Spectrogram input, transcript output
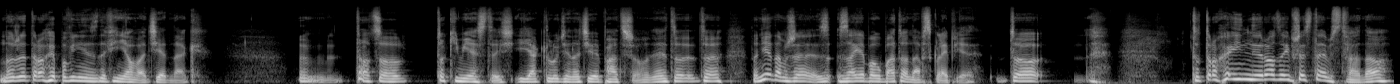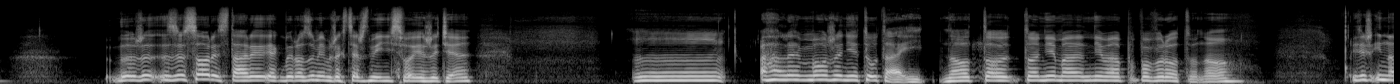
no że trochę powinien zdefiniować jednak to, co, to kim jesteś i jak ludzie na ciebie patrzą. Nie? To, to, to nie dam, że zajebał batona w sklepie. To, to trochę inny rodzaj przestępstwa, no. no że, że sorry, stary, jakby rozumiem, że chcesz zmienić swoje życie, mm, ale może nie tutaj. No to, to nie, ma, nie ma po- powrotu, no. I inna...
